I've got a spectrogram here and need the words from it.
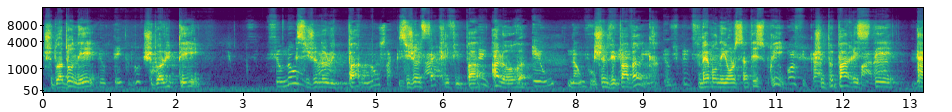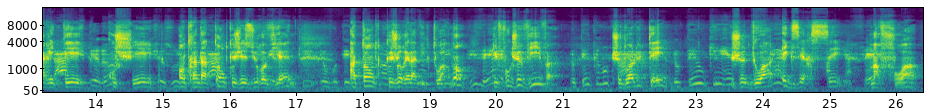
je dois donner, je dois lutter, si je ne lutte pas, si je ne sacrifie pas, alors je ne vais pas vaincre, même en ayant le Saint-Esprit. Je ne peux pas rester arrêté, couché, en train d'attendre que Jésus revienne, attendre que j'aurai la victoire. Non, il faut que je vive. Je dois lutter. Je dois exercer ma foi,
